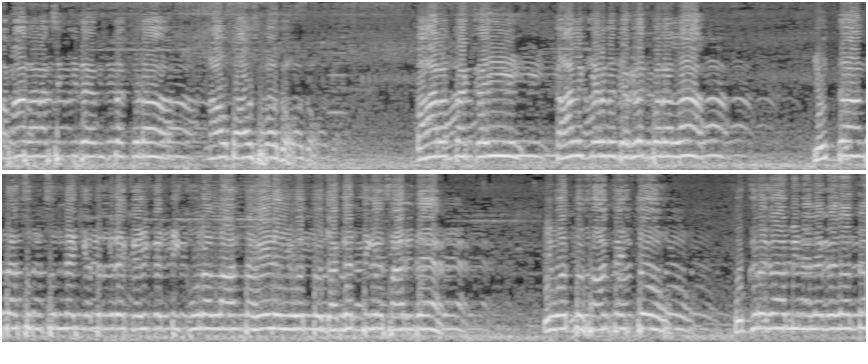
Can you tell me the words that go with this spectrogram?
ಸಮಾಧಾನ ಸಿಕ್ಕಿದೆ ಅಂತ ಕೂಡ ನಾವು ಭಾವಿಸಬಹುದು ಭಾರತ ಕೈ ಕಾಲು ಕೆರೆದು ಜಗಳಕ್ಕೆ ಬರಲ್ಲ. ಯುದ್ಧ ಅಂತ ಸುಮ್ ಸುಮ್ನೆ ಕೆದರಿದ್ರೆ ಕೈ ಕಟ್ಟಿ ಕೂರಲ್ಲ ಅಂತ ಹೇಳಿ ಇವತ್ತು ಜಗತ್ತಿಗೆ ಸಾರಿದೆ. ಇವತ್ತು ಸಾಕಷ್ಟು ಉಗ್ರಗಾಮಿ ನೆಲೆಗಳನ್ನ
